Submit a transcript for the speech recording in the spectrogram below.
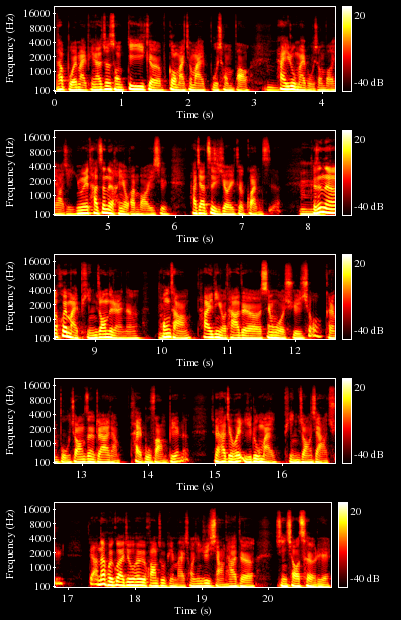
他不会买瓶，他就从第一个购买就买补充包，他一路买补充包下去，因为他真的很有环保意识，他家自己就有一个罐子了。可是呢，会买瓶装的人呢，通常他一定有他的生活需求，可能补装真的对他来讲太不方便了，所以他就会一路买瓶装下去。对啊，那回过来就会帮助品牌重新去想它的行销策略，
